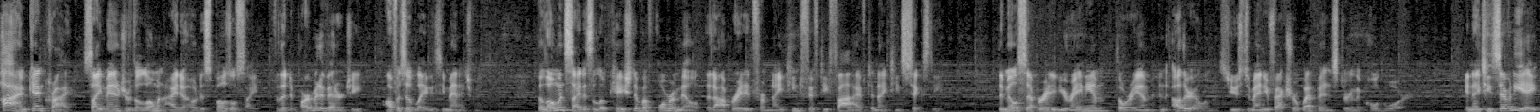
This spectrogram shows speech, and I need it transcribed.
Hi, I'm Ken Kreie, Site Manager of the Lowman, Idaho disposal site for the Department of Energy, Office of Legacy Management. The Lowman site is the location of a former mill that operated from 1955 to 1960. The mill separated uranium, thorium, and other elements used to manufacture weapons during the Cold War. In 1978,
